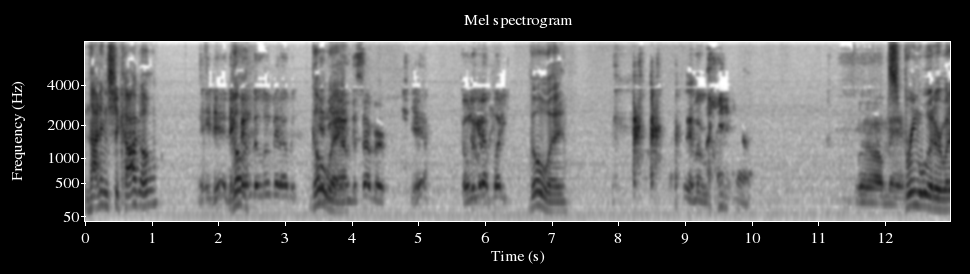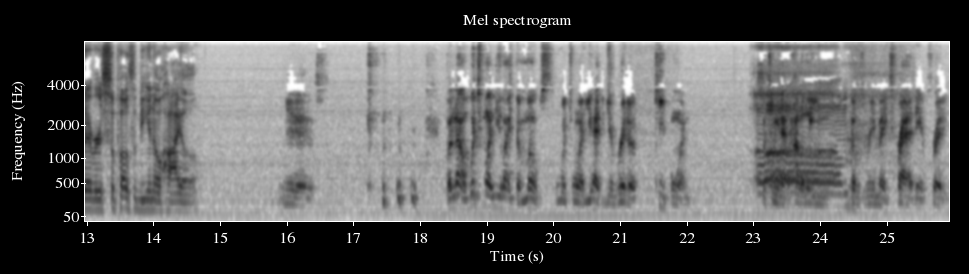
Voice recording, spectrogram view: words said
Not in Chicago. They did. They Go- filmed a little bit of it. Go in away. The, um, the suburb. Yeah. Go look it up, buddy. Go away. That I hate it now. oh man. Springwood or whatever is supposed to be in Ohio. Yes. but now, which one do you like the most? Which one you had to get rid of? Keep one between that Halloween, Um, those remakes, Friday and Freddy.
